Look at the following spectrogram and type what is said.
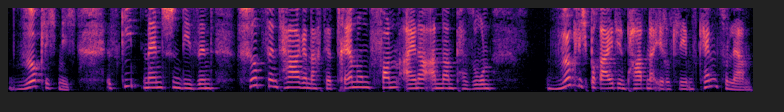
Wirklich nicht. Es gibt Menschen, die sind 14 Tage nach der Trennung von einer anderen Person wirklich bereit, den Partner ihres Lebens kennenzulernen.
